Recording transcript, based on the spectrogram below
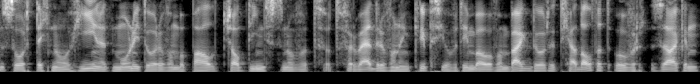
soort technologie en het monitoren van bepaalde chatdiensten of het, het, verwijderen van encryptie of het inbouwen van backdoors. Het gaat altijd over zaken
